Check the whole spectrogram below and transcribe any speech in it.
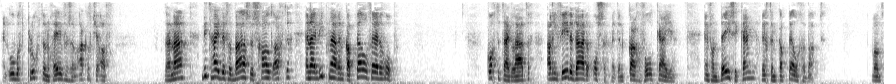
En Oelbert ploegde nog even zijn akkertje af. Daarna liet hij de verbaasde schout achter en hij liep naar een kapel verderop. Korte tijd later arriveerde daar de ossen met een kar vol keien, en van deze keien werd een kapel gebouwd. Want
